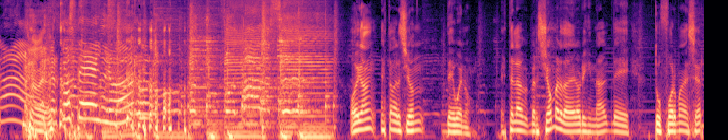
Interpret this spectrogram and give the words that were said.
Ah, señor costeño. Oigan, esta versión de, bueno, esta es la versión verdadera original de Tu forma de ser.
